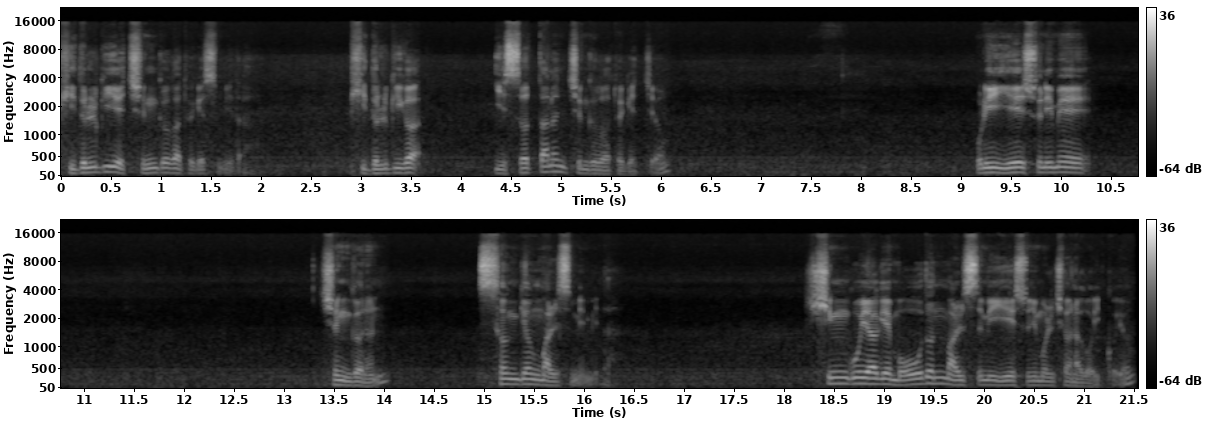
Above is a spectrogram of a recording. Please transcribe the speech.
비둘기의 증거가 되겠습니다. 비둘기가 있었다는 증거가 되겠죠. 우리 예수님의 증거는 성경 말씀입니다. 신구약의 모든 말씀이 예수님을 전하고 있고요.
